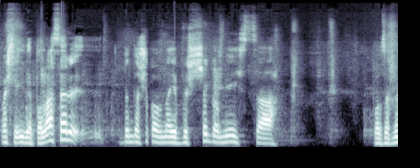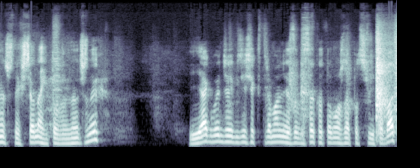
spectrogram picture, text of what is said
Właśnie idę po laser. Będę szukał najwyższego miejsca po zewnętrznych ścianach i po wewnętrznych. Jak będzie gdzieś ekstremalnie za wysoko, to można podszlifować.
